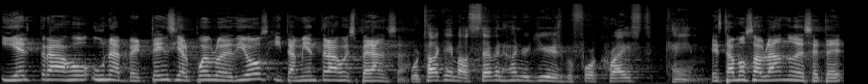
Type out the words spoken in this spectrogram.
Y él trajo una advertencia al pueblo de Dios y también trajo esperanza. We're talking about 700 years before Christ came. Estamos hablando de sete-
